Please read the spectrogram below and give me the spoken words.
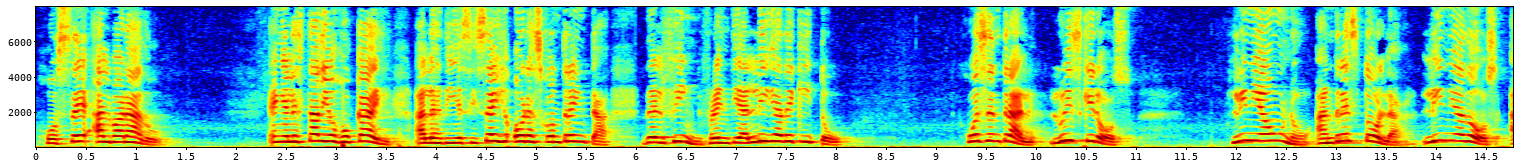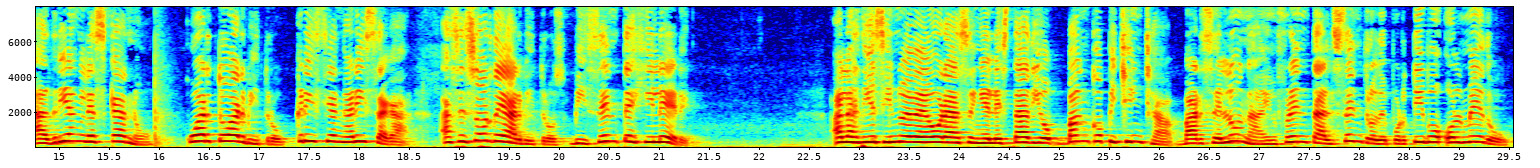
José Alvarado. En el estadio Jocay, a las 16 horas con 30, Delfín frente a Liga de Quito. Juez central, Luis Quirós. Línea 1, Andrés Tola. Línea 2, Adrián Lescano. Cuarto árbitro, Cristian Arizaga. Asesor de árbitros, Vicente Giler. A las 19 horas en el estadio Banco Pichincha, Barcelona enfrenta al Centro Deportivo Olmedo.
